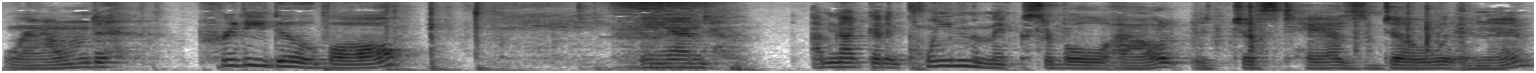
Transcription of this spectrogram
round pretty dough ball. And I'm not going to clean the mixer bowl out. It just has dough in it.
